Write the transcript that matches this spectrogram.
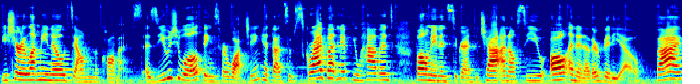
Be sure to let me know down in the comments. As usual, thanks for watching. Hit that subscribe button if you haven't. Follow me on Instagram to chat, and I'll see you all in another video. Bye!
